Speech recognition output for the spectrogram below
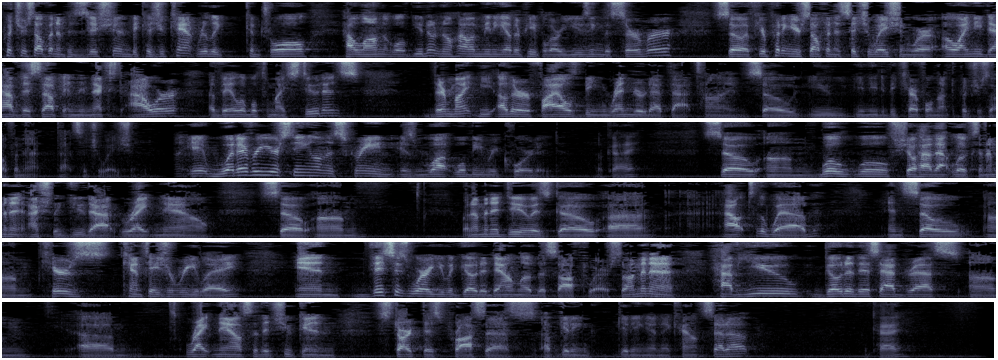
put yourself in a position because you can't really control how long it will. You don't know how many other people are using the server. So if you're putting yourself in a situation where, oh, I need to have this up in the next hour available to my students, there might be other files being rendered at that time. So you, you need to be careful not to put yourself in that, that situation. It, whatever you're seeing on the screen is what will be recorded, okay? So um, we'll, we'll show how that looks, and I'm going to actually do that right now. So um, what I'm going to do is go uh, out to the web, and so um, here's Camtasia Relay, and this is where you would go to download the software. So I'm going to have you go to this address um, um, right now so that you can start this process of getting getting an account set up. Okay.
